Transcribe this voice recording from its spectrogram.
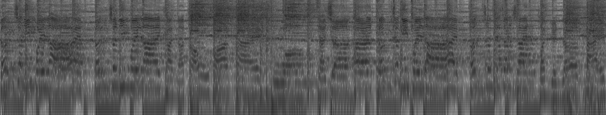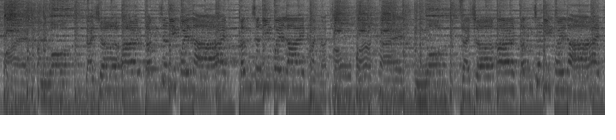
等着你回来，等着你回来这儿等着你回来等着你回来看那桃花开。我在这儿等着你回来。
